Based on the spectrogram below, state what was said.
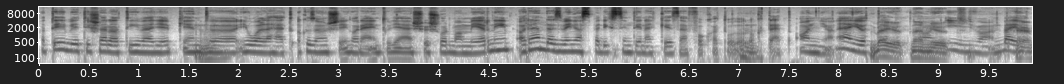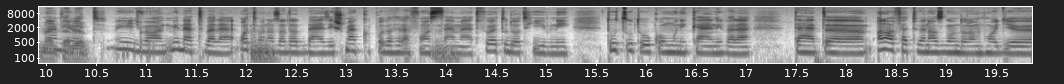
A tévét is relatíve egyébként hmm. jól lehet a közönség arányt ugye elsősorban mérni. A rendezvény az pedig szintén egy kézzel fogható dolog, hmm. tehát annyian eljött. Bejött, nem jött. Így van, bejött, nem előbb. jött. Így van, mi lett vele? Ott hmm. van az adatbázis, megkapod a telefonszámát, föl tudod hívni, tudsz utó kommunikálni vele. Tehát uh, alapvetően azt gondolom, hogy uh,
